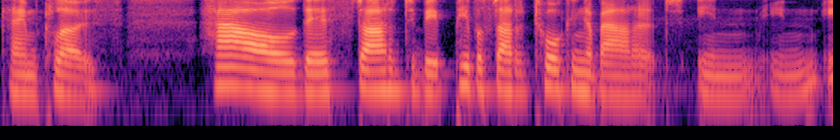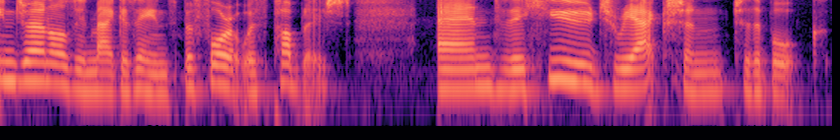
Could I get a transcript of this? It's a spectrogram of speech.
came close how there started to be people started talking about it in, in, in journals, in magazines before it was published. And the huge reaction to the book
